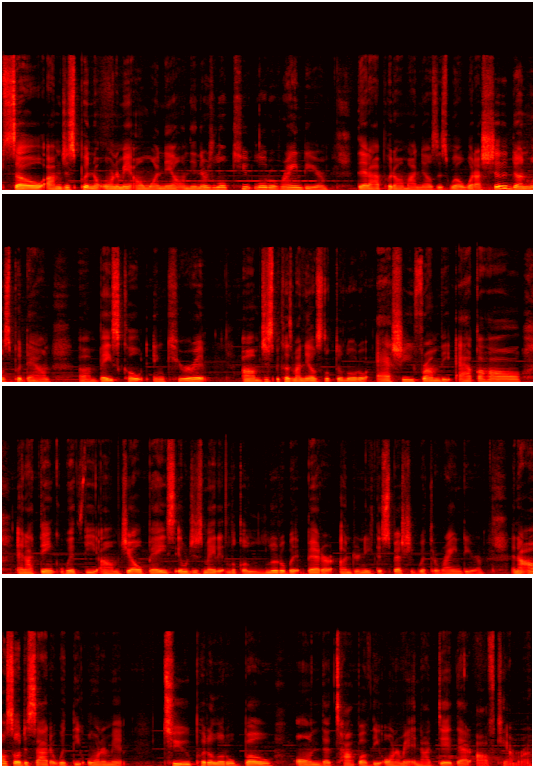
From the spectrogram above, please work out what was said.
so I'm just putting an ornament on one nail. And then there's a little cute little reindeer that I put on my nails as well. What I should have done was put down um, base coat and cure it. Um, just because my nails looked a little ashy from the alcohol. And I think with the um, gel base, it would just made it look a little bit better underneath, especially with the reindeer. And I also decided with the ornament to put a little bow on the top of the ornament and I did that off camera.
